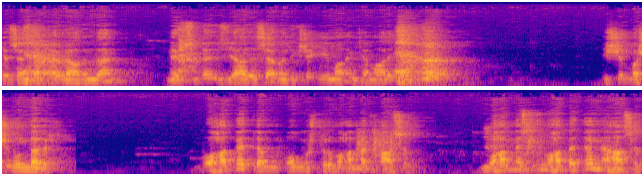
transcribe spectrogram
kesenden, evladından, nefsinden ziyade sevmedikçe imanın kemali gelmez. İşin başı bundadır. Muhabbetle olmuştur Muhammed hasıl. Muhammed'in muhabbetten ne hasıl?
